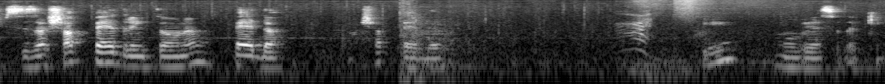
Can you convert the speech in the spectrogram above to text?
Precisa achar pedra então, né? Pedra. Achar pedra. E vamos ver essa daqui.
